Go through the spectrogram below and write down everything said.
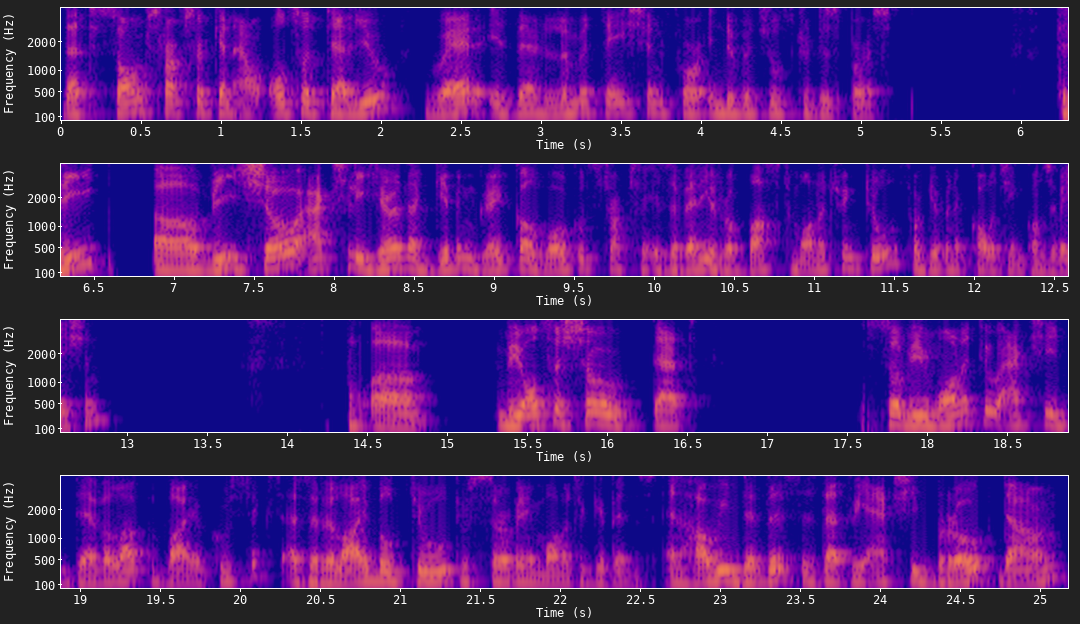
that song structure can also tell you where is there limitation for individuals to disperse. Three, uh, we show actually here that gibbon great call vocal structure is a very robust monitoring tool for gibbon ecology and conservation. Uh, we also show that, so we wanted to actually develop bioacoustics as a reliable tool to survey and monitor gibbons. And how we did this is that we actually broke down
